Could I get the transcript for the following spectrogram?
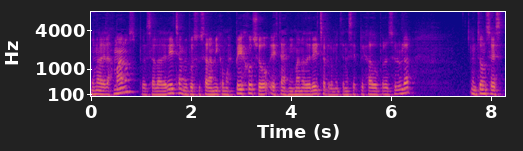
una de las manos, puede ser la derecha, me puedes usar a mí como espejo, yo esta es mi mano derecha, pero me tenés espejado por el celular. Entonces,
